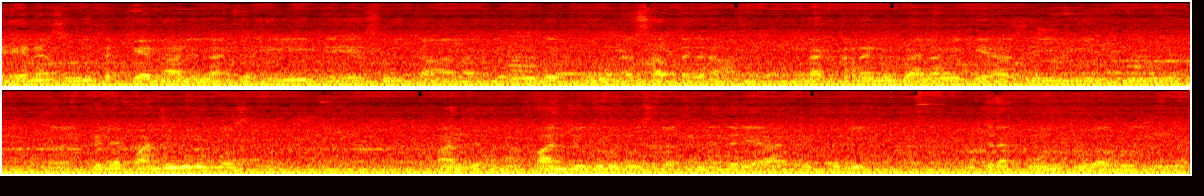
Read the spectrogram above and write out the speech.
ਇਹ ਨਾ ਸੂਈ ਧੱਕੇ ਨਾਲ ਹੀ ਲੱਗ ਰਹੀ ਇਹ ਸੂਈ ਤਾਂ ਲੱਗ ਰਹੀ ਉਹਦੇ ਖੂਨ ਹੈ 7 ਗ੍ਰਾਮ। ਡਾਕਟਰ ਨੇ ਇਹਨੂੰ ਪਹਿਲਾਂ ਵੀ ਕਿਹਾ ਸੀ ਵੀ ਤੂੰ ਅਹ, ਕਿੰਨੇ 5 ਗਲੂਕੋਸ 5 ਹਨਾ 5 ਗਲੂਕੋਸ ਲੱਗਣੇ ਤੇਰੇ ਆ ਟ੍ਰਿਪ ਵੀ ਤੇਰਾ ਖੂਨ ਪੂਰਾ ਹੋ ਜਾਊਗਾ।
